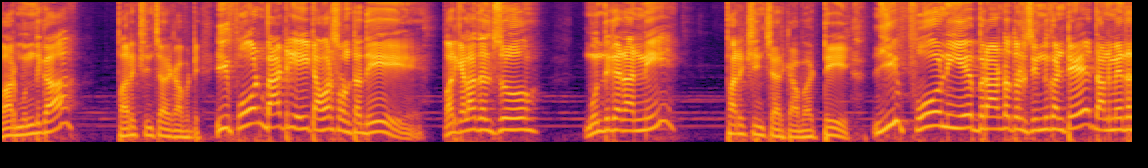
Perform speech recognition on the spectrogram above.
వారు ముందుగా పరీక్షించారు కాబట్టి. ఈ ఫోన్ బ్యాటరీ ఎయిట్ అవర్స్ ఉంటుంది. వారికి ఎలా తెలుసు? ముందుగా దాన్ని పరీక్షించారు కాబట్టి ఈ ఫోన్ ఏ బ్రాండో తెలుసు. ఎందుకంటే దాని మీద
